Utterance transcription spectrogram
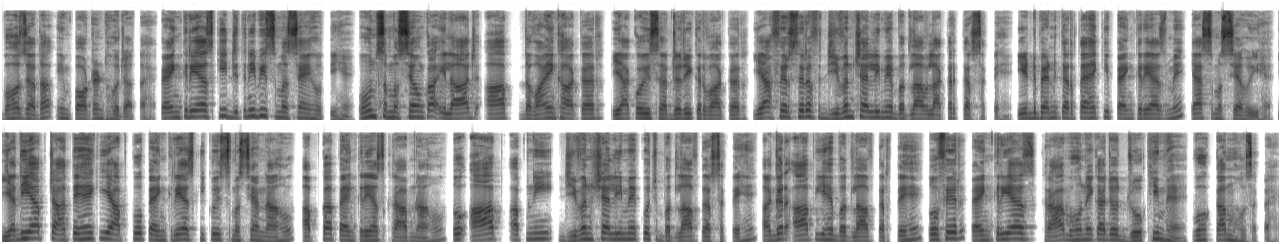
बहुत ज़्यादा इंपॉर्टेंट हो जाता है। पैंक्रियाज की जितनी भी समस्याएँ होती हैं, उन समस्याओं का इलाज आप दवाएँ खाकर या कोई सर्जरी करवाकर या फिर सिर्फ़ जीवन शैली में बदलाव लाकर कर सकते हैं। ये डिपेंड करता है कि पैंक्रियाज में क्या समस्या हुई है। यदि आप चाहते हैं कि आपको पैंक्रियाज की कोई समस्या ना हो, आपका पैंक्रियाज खराब ना हो तो आप अपनी जीवन शैली में कुछ बदलाव कर सकते हैं। अगर आप यह बदलाव करते हैं तो फिर पैंक्रियाज खराब होने का जो जोखिम है वो कम हो सकता है।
